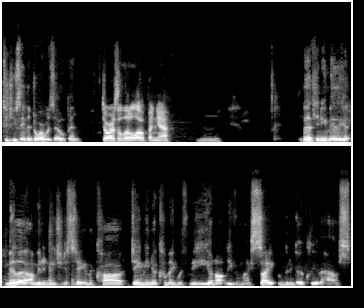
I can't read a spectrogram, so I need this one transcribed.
Did you say the door was open? Door's a little open, yeah. Mm. Bethany Miller, Miller, I'm gonna need you to stay in the car. Damien, you're coming with me. You're not leaving my sight. I'm gonna go clear the house.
